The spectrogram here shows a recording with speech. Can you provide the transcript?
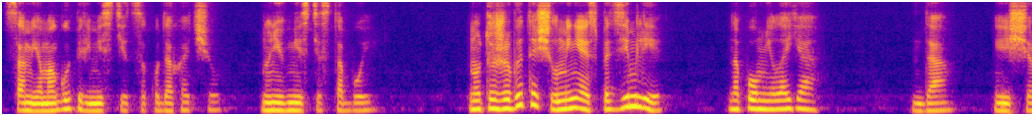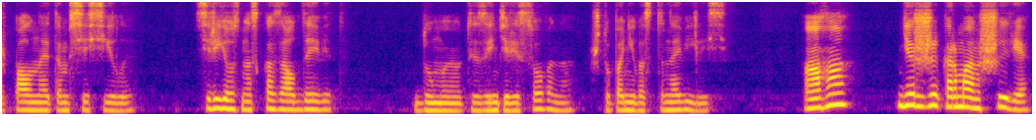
Сам я могу переместиться, куда хочу, но не вместе с тобой. Но ты же вытащил меня из-под земли, напомнила я. Да, и исчерпал на этом все силы, серьезно сказал Дэвид. Думаю, ты заинтересована, чтобы они восстановились. Ага, держи карман шире.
